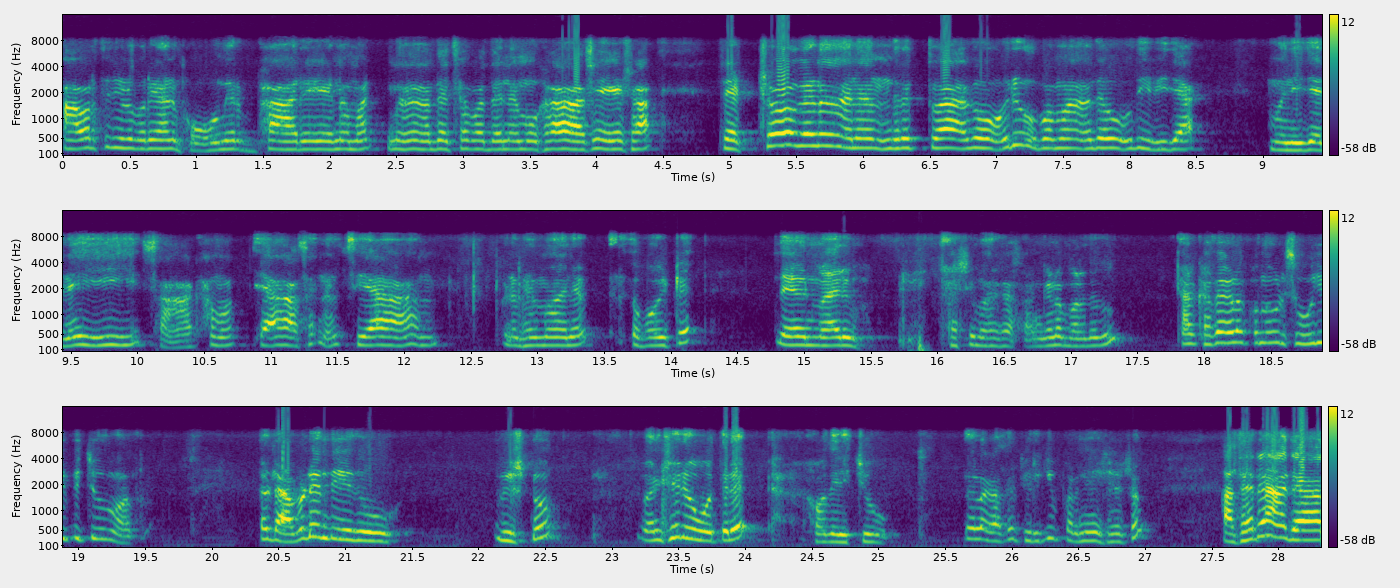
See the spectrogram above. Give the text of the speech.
ആവർത്തിച്ചുകൊണ്ട് പറയാണ് ഭൂമിർഭാരേണ മഗ്നാദശവദന മുഖാശേഷ രക്ഷോഗണാനന്തൃത്വാഗോ മുനിജന ദിവിജ മുനിജനൈ സാഖമഭ്യാസനസ്യാം ബ്രഹ്മാനൊക്കെ പോയിട്ട് ദേവന്മാരും ഋഷിമാരൊക്കെ സങ്കടം പറഞ്ഞതും ആ കഥകളൊക്കെ ഒന്നുകൂടി സൂചിപ്പിച്ചു മാത്രം. എന്നിട്ട് അവിടെ എന്ത് ചെയ്തു? വിഷ്ണു മനുഷ്യരൂപത്തിൽ അവതരിച്ചു. എന്നുള്ള കഥ ചുരുക്കി പറഞ്ഞതിന് ശേഷം അധരാജാ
